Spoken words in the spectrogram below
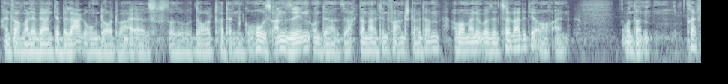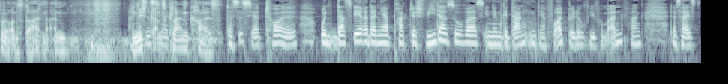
einfach weil er während der Belagerung dort war. Er also dort hat er ein großes Ansehen und er sagt dann halt den Veranstaltern, aber meine Übersetzer ladet ihr auch ein. Und dann treffen wir uns da in einem nicht ganz ja, kleinen Kreis. Das ist ja toll. Und das wäre dann ja praktisch wieder sowas in dem Gedanken der Fortbildung wie vom Anfang. Das heißt,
